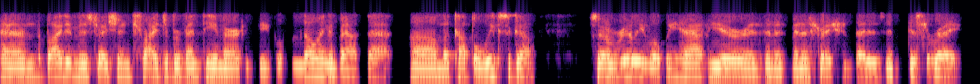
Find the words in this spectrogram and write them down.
And the Biden administration tried to prevent the American people from knowing about that um, a couple weeks ago. So, really, what we have here is an administration that is in disarray,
